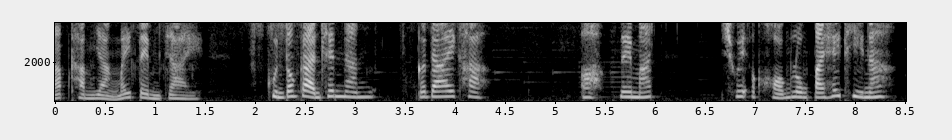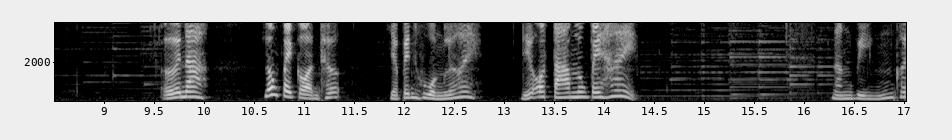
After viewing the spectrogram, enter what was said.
รับคำอย่างไม่เต็มใจ คุณต้องการเช่นนั้น ก็ได้ค่ะอ๋อในมัด ช่วยเอาของลงไปให้ทีนะ เออนะลงไปก่อนเถอะ อย่าเป็นห่วงเลย เดี๋ยวเอาตามลงไปให้นางหวิงค่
